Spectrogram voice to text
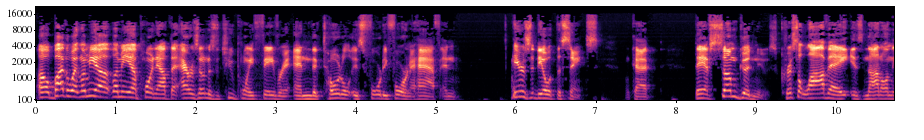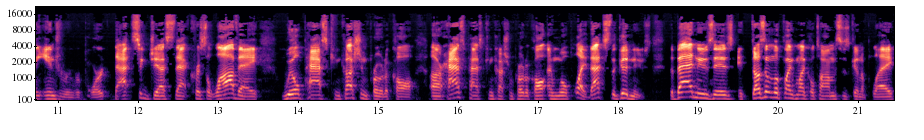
Oh, by the way, let me uh, let me uh, point out that Arizona is a two point favorite, and the total is 44 and a half. And here's the deal with the Saints. Okay, they have some good news. Chris Olave is not on the injury report. That suggests that Chris Olave will pass concussion protocol or has passed concussion protocol and will play. That's the good news. The bad news is it doesn't look like Michael Thomas is going to play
